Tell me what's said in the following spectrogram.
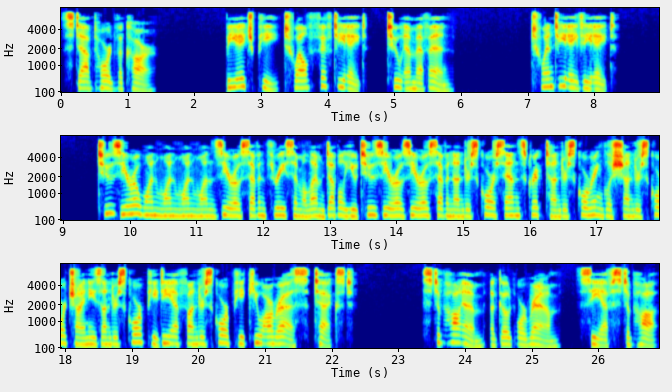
Stabbed Hordvikar. BHP 1258, 2 MFN. 2088. 2011111073 Simulem W2007 underscore Sanskrit underscore English underscore Chinese underscore PDF underscore PQRS text. Stabha M, a goat or ram, CF Stabha,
